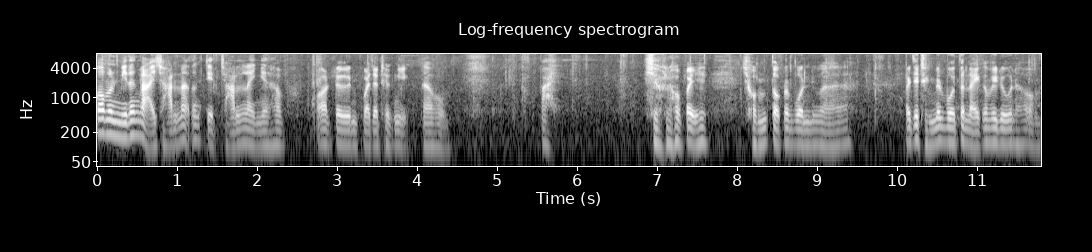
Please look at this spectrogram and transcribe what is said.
ก็มันมีตั้งหลายชั้นนะตั้งเจ็ดชั้นอะไรเงี้ยครับ ก็เดินกว่าจะถึงอีกนะผม ไป เดี๋ยวเราไปชมตกด้านบนดีกว่าเราจะถึงด้านบนตัวไหนก็ไม่รู้นะครับผม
